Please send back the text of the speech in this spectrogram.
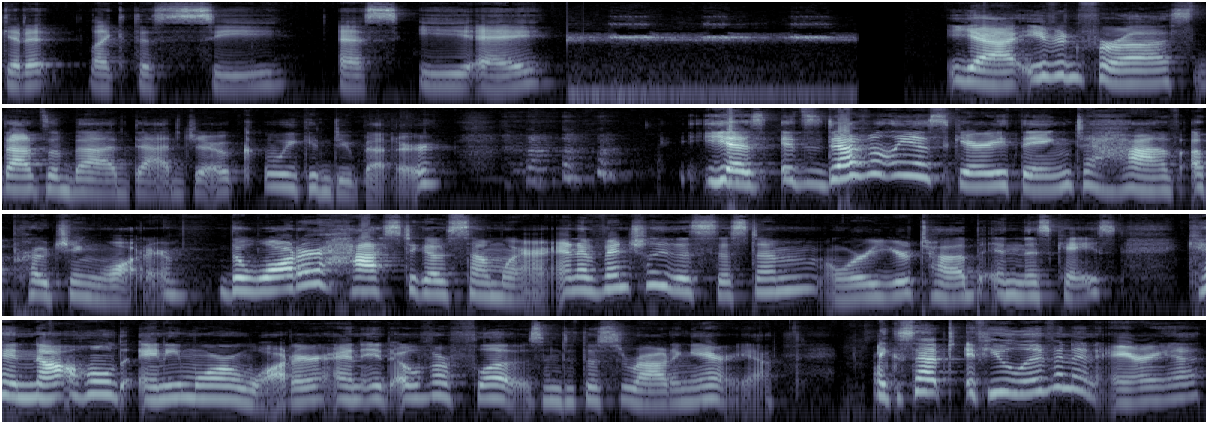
Get it? Like the C S E A? Yeah, even for us, that's a bad dad joke. We can do better. Yes, it's definitely a scary thing to have approaching water. The water has to go somewhere, and eventually the system, or your tub in this case, cannot hold any more water and it overflows into the surrounding area. Except if you live in an area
